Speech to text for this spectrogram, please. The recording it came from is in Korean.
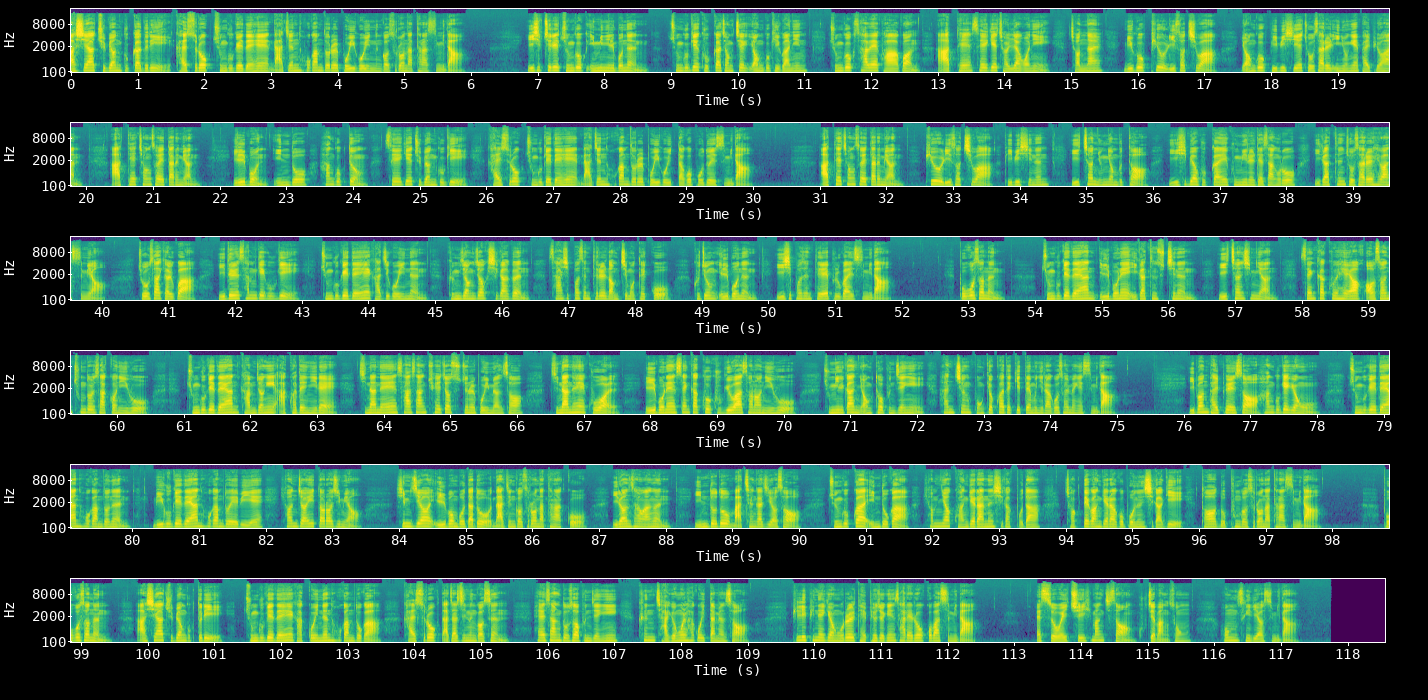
아시아 주변 국가들이 갈수록 중국에 대해 낮은 호감도를 보이고 있는 것으로 나타났습니다. 27일 중국 인민일보는 중국의 국가정책 연구기관인 중국사회과학원 아태 세계전략원이 전날 미국 퓨 리서치와 영국 BBC의 조사를 인용해 발표한 아태 청서에 따르면 일본, 인도, 한국 등 세계 주변국이 갈수록 중국에 대해 낮은 호감도를 보이고 있다고 보도했습니다. 아태 청서에 따르면 퓨 리서치와 BBC는 2006년부터 20여 국가의 국민을 대상으로 이 같은 조사를 해왔으며 조사 결과 이들 3개국이 중국에 대해 가지고 있는 긍정적 시각은 40%를 넘지 못했고 그중 일본은 20%에 불과했습니다. 보고서는 중국에 대한 일본의 이 같은 수치는 2010년 센카쿠 해역 어선 충돌 사건 이후 중국에 대한 감정이 악화된 이래 지난해의 사상 최저 수준을 보이면서 지난해 9월 일본의 센카쿠 국유화 선언 이후 중일 간 영토 분쟁이 한층 본격화됐기 때문이라고 설명했습니다. 이번 발표에서 한국의 경우 중국에 대한 호감도는 미국에 대한 호감도에 비해 현저히 떨어지며 심지어 일본보다도 낮은 것으로 나타났고 이런 상황은 인도도 마찬가지여서 중국과 인도가 협력 관계라는 시각보다 적대 관계라고 보는 시각이 더 높은 것으로 나타났습니다. 보고서는 아시아 주변국들이 중국에 대해 갖고 있는 호감도가 갈수록 낮아지는 것은 해상도서 분쟁이 큰 작용을 하고 있다면서 필리핀의 경우를 대표적인 사례로 꼽았습니다. SOH 희망지성 국제방송 홍승일이었습니다.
